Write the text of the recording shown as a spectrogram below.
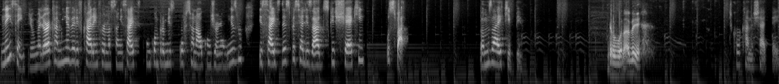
Nem sempre. O melhor caminho é verificar a informação em sites com compromisso profissional com jornalismo e sites especializados que chequem os fatos. Vamos lá, equipe. Eu vou na B. Deixa eu colocar no chat aí.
